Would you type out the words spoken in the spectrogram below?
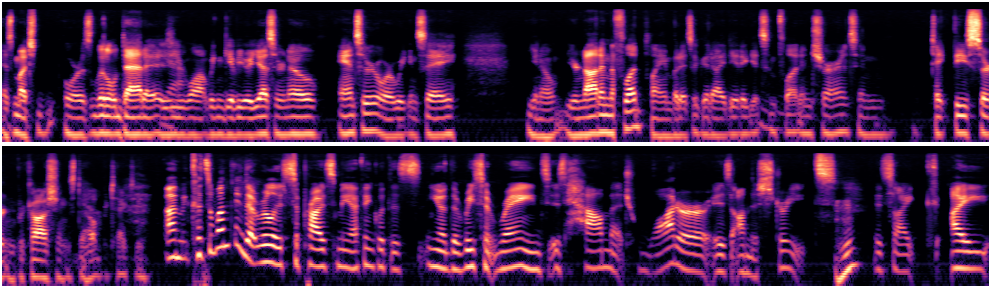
as much or as little data as Yeah. you want. We can give you a yes or no answer, or we can say, you know, you're not in the floodplain, but it's a good idea to get some Mhm. flood insurance and take these certain precautions to Yeah. help protect you. Um, because the one thing that really surprised me, I think, with this, you know, the recent rains, is how much water is on the streets. Mhm. It's like I,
